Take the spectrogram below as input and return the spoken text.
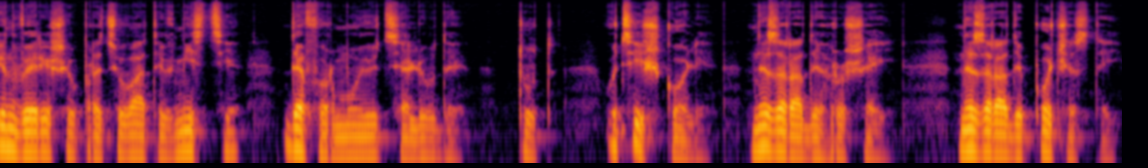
він вирішив працювати в місці, де формуються люди. Тут, у цій школі, не заради грошей, не заради почестей.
